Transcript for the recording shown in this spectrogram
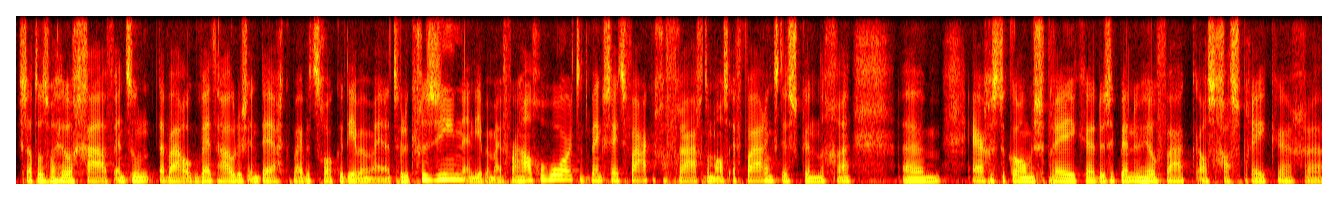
Dus dat was wel heel gaaf. En toen, daar waren ook wethouders en dergelijke bij betrokken. Die hebben mij natuurlijk gezien en die hebben mijn verhaal gehoord. En toen ben ik steeds vaker gevraagd om als ervaringsdeskundige um, ergens te komen spreken. Dus ik ben nu heel vaak als gastspreker. Uh,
